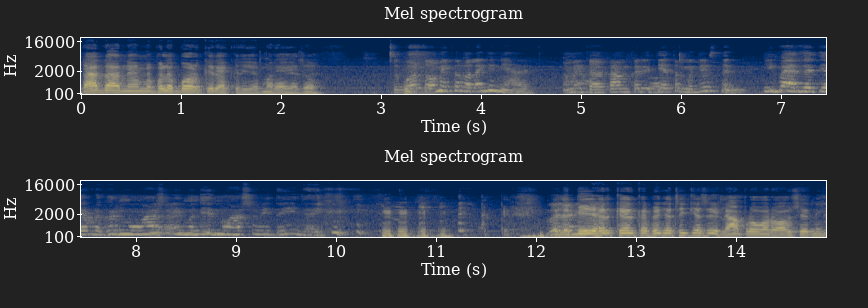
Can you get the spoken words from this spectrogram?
દાદા ને અમે ભલે બળ કર્યા કરીએ અમારે અહીંયા જો. તો તો અમે કરવા લાગી ને હારે. અમે કામ કરી ત્યાં તમે દેશ ને. ઈ બાદ જતી આપણે ઘરનું આસરી મંદિરનું આશરી થઈ જાય. એટલે બે હરખે હરખા ભેગા થઈ ગયા છે એટલે આપણો વારો આવશે નહીં.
